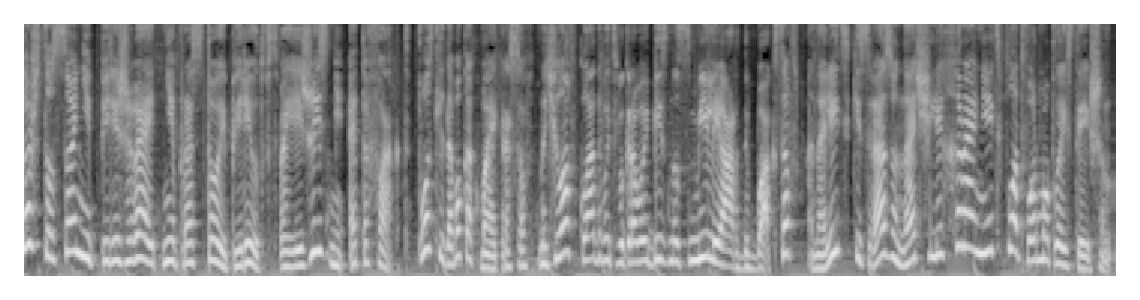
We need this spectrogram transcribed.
То, что Sony переживает непростой период в своей жизни, это факт. После того, как Microsoft начала вкладывать в игровой бизнес миллиарды баксов, аналитики сразу начали хранить платформу PlayStation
